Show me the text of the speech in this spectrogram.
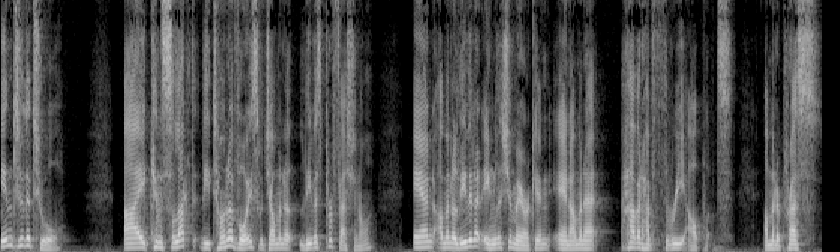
into the tool I can select the tone of voice, which I'm going to leave as professional, and I'm going to leave it at English American, and I'm going to have it have three outputs. I'm going to press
